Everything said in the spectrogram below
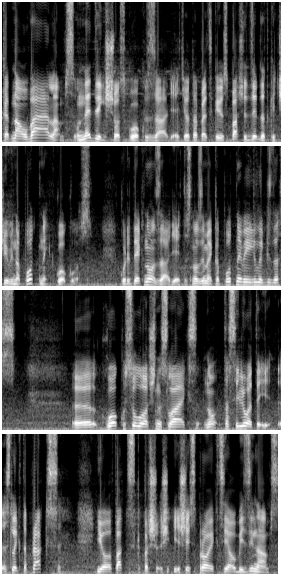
kad nav vēlams un nedrīkst šos kokus zāģēt. Jo tāpēc, ka jūs paši dzirdat, ka čivina putni kokos, kuri tiek nozāģēti. Tas nozīmē, ka putni vīligzdas, koku sulošanas laiks, nu, tas ir ļoti slikta prakse. Jo faktiski par šis projekts jau bija zināms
